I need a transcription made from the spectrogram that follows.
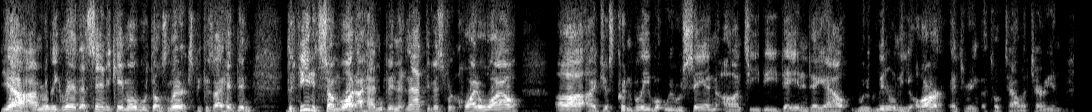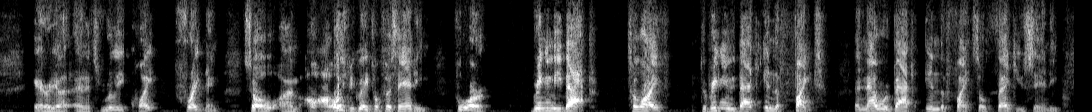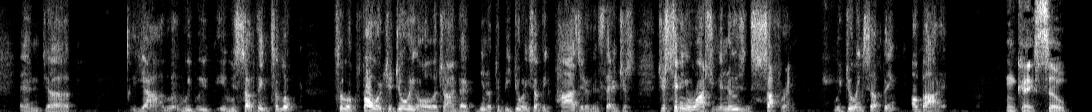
Yeah, I'm really glad that Sandy came over with those lyrics because I had been defeated somewhat. I hadn't been an activist for quite a while. Uh, I just couldn't believe what we were saying on TV day in and day out. We literally are entering a totalitarian area, and it's really quite frightening. So um, I'll, I'll always be grateful for Sandy for bringing me back to life, to bringing me back in the fight. And now we're back in the fight. So thank you, Sandy. And uh, yeah, we, we, it was something to look to look forward to doing all the time. That you know, to be doing something positive instead of just just sitting and watching the news and suffering. We're doing something about it. Okay, so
